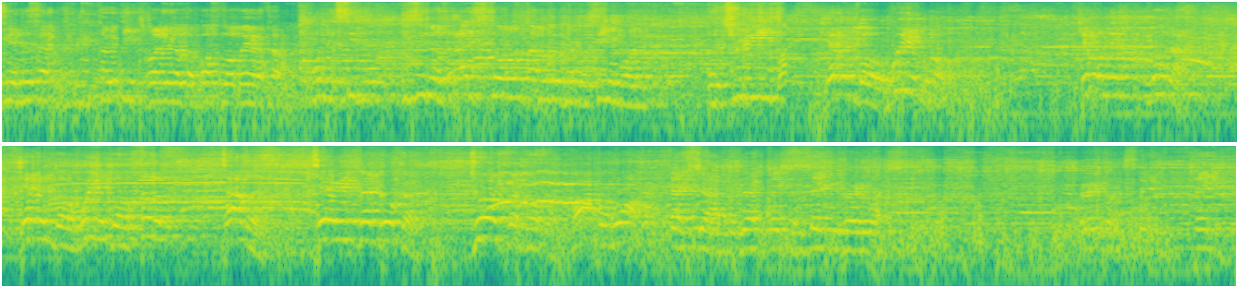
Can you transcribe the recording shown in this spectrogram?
Once again, this happens to be 13th running of the Buffalo Marathon. When you see, you see those ice storms, I don't know if you've ever seen one. The trees. Kevin Bowe, William Bowe, Kimberly Luna, Kevin Bowe, William Bowe, Philip Thomas, Terry Van Brooker, George Van Brooker, Barbara Walker. Nice job. Congratulations. Thank you very much. Very much. Thank you. Thank you.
